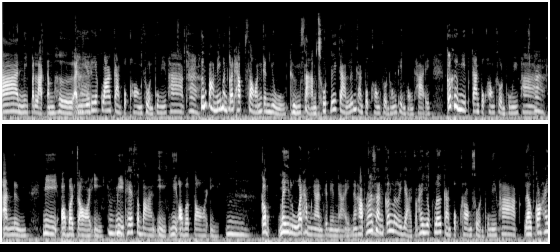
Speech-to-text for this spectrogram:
บ้าน มีปลัดอำเภอ อันนี้ค่ะเรียกว่าการปกครองส่วนภูมิภาคค่ะซึ่งตอนนี้มันก็ทับซ้อนกันอยู่ถึง 3 ชุดด้วยกันเรื่องการปกครองส่วนท้องถิ่นของไทย ก็คือมีการปกครองส่วนภูมิภาคค่ะอันหนึ่งมีอบจอีกอืมมีเทศบาลอีก มีอบตอีกอืม ก็ไม่รู้ว่าทำงานกันยังไงนะคะ เพราะค่ะฉะนั้นก็เลยอยากจะให้ยกเลิกการปกครองส่วนภูมิภาค แล้วก็ให้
